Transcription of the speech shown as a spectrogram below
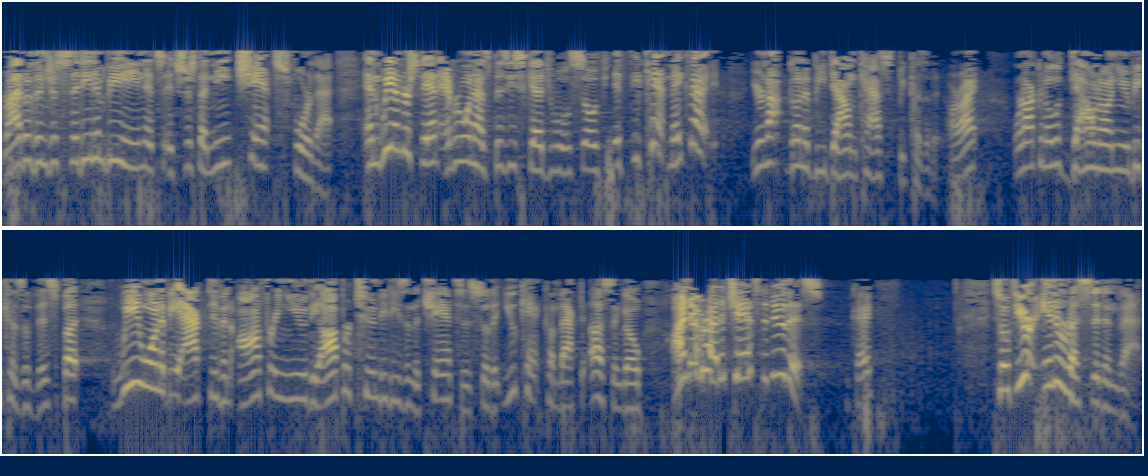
Rather than just sitting and being, it's, it's just a neat chance for that. And we understand everyone has busy schedules, so if, if you can't make that, you're not going to be downcast because of it, alright? We're not going to look down on you because of this, but we want to be active in offering you the opportunities and the chances so that you can't come back to us and go, I never had a chance to do this. Okay? So if you're interested in that,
